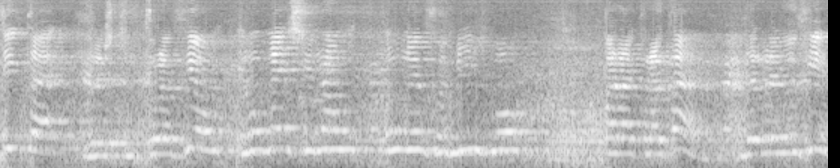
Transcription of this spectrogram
Dita reestructuración non é senón un eufemismo para tratar de reducir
